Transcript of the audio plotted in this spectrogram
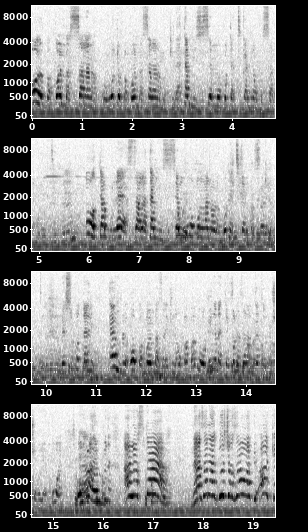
oyo papa oyo basala na congo to papa oyo basala na mokili ata musicien moko te atikali na kosala yango te hmm? oyo ta bula ya sala ata musicien moko ngai na oyo namoni atikali kosala yango te mais soki otali humble oyo papa oyo bazalaki na yango papa oyo obenge na telefone aza na kati ya bouchero ya mboa okola mputa alo star naza na dushe oza wapi ok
